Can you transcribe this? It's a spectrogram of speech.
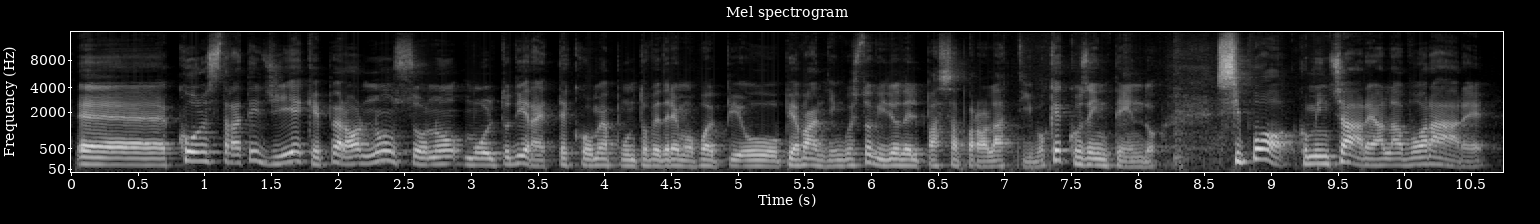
eh, con strategie che però non sono molto dirette come appunto vedremo poi più, più avanti in questo video del passaparola attivo. Che cosa intendo? Si può cominciare a lavorare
